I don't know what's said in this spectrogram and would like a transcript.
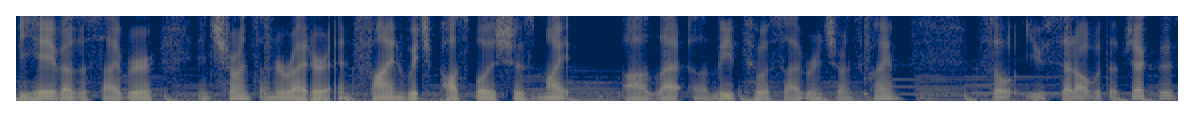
behave as a cyber insurance underwriter and find which possible issues might uh, uh, lead to a cyber insurance claim. So you set out with objective.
